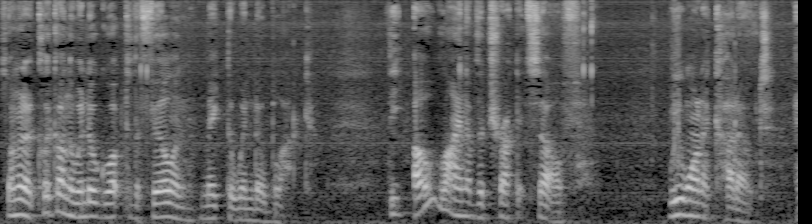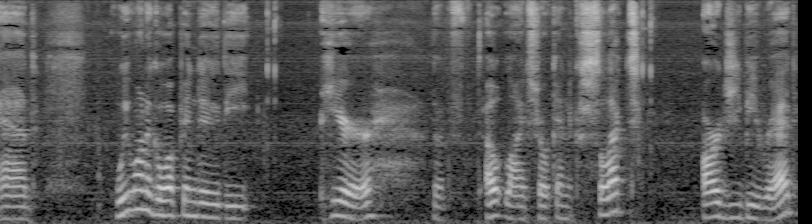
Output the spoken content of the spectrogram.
So I'm going to click on the window, go up to the fill, and make the window black. The outline of the truck itself, we want to cut out. And we want to go up into the, here, the outline stroke, and select RGB red.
